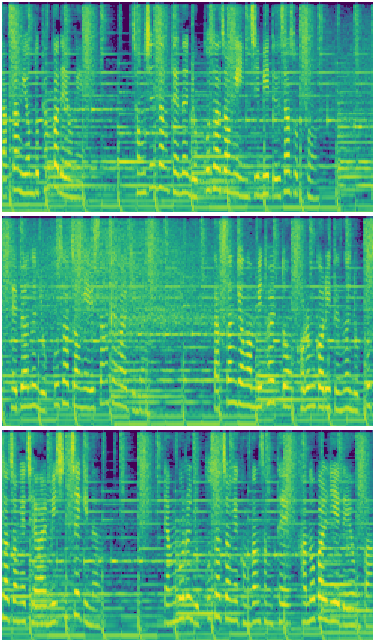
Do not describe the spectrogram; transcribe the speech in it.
낙상 위험도 평가 내용에 정신 상태는 욕구 사정의 인지 및 의사소통 배변은 욕구 사정의 일상생활 기능 낙상 경험 및 활동, 걸음걸이 등은 욕구 사정의 재활 및 신체 기능 약물은 욕구 사정의 건강 상태, 간호관리의 내용과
